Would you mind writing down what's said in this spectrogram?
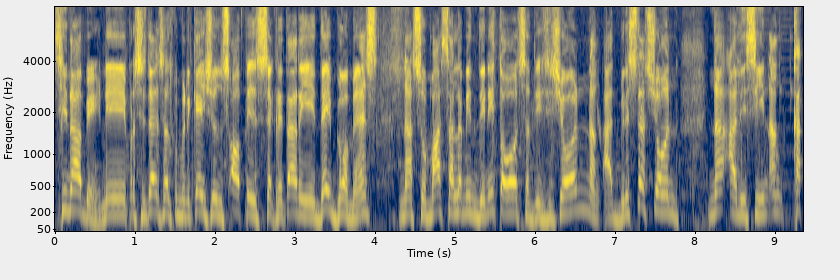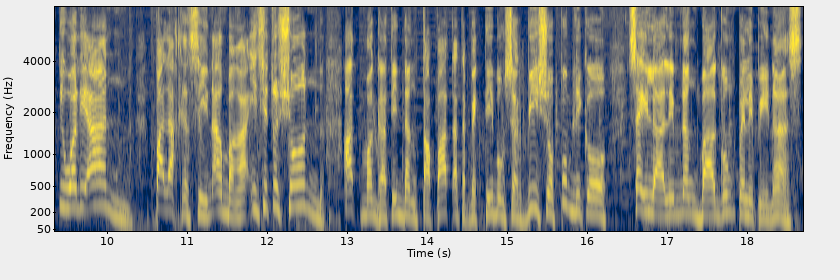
Sinabi ni Presidential Communications Office Secretary Dave Gomez na sumasalamin din ito sa desisyon ng administrasyon na alisin ang katiwalian, palakasin ang mga institusyon at maghatid ng tapat at epektibong serbisyo publiko sa ilalim ng bagong Pilipinas.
